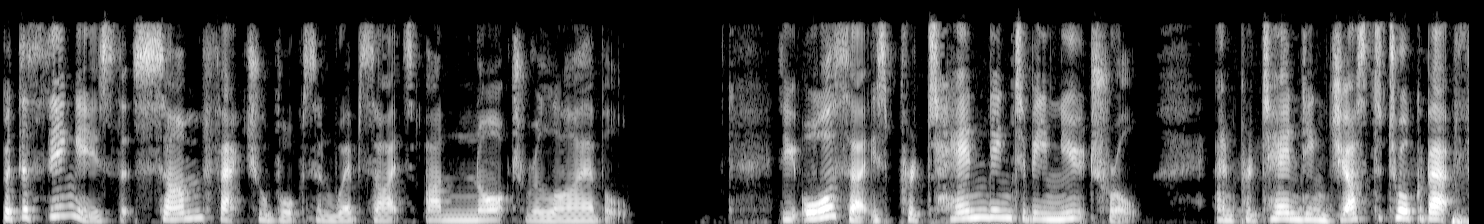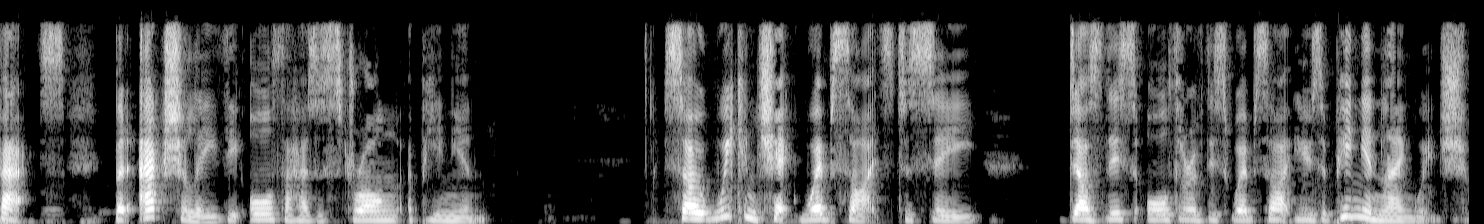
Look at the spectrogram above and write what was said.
But the thing is that some factual books and websites are not reliable. The author is pretending to be neutral and pretending just to talk about facts, but actually the author has a strong opinion. So we can check websites to see, does this author of this website use opinion language?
